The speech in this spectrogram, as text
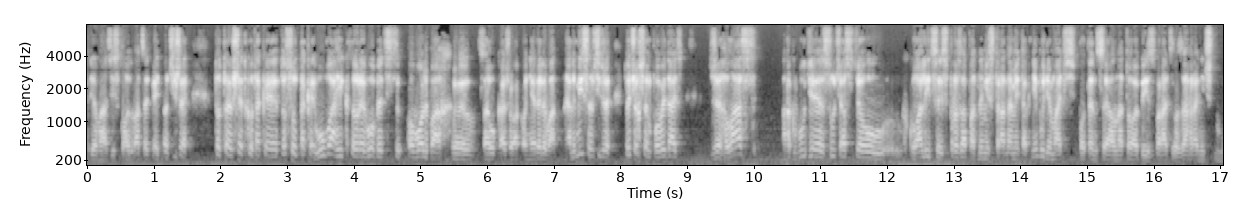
6-7 a získalo 25. No čiže toto je všetko také, to sú také úvahy, ktoré vôbec o voľbách uh, sa ukážu ako nerelevantné. Ale myslím si, že to, čo chcem povedať, že hlas, ak bude súčasťou koalície s prozápadnými stranami, tak nebude mať potenciál na to, aby zvrátil zahraničnú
